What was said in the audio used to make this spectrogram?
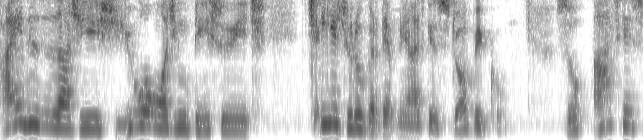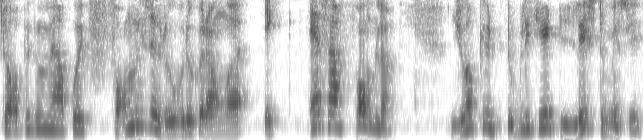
Hi this is Ashish. You are watching T switch चलिए शुरू करते हैं अपने आज के इस टॉपिक को. सो so, आज के इस टॉपिक में मैं आपको एक फॉर्मूले से रूबरू कराऊँगा. एक ऐसा फॉर्मूला जो आपकी डुप्लीकेट लिस्ट में से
